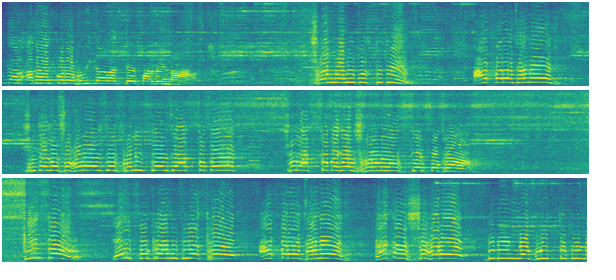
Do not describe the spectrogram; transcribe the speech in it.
ভূমিকার আদায় কোনো ভূমিকা রাখতে পারবে না। সংগ্রামী উপস্থিতি, আপনারা জানেন, শিকাগো শহরের যে শ্রমিকদের যে আত্মত্যাগ, সেই আত্মত্যাগের স্মরণে আজকের প্রোগ্রাম। কিন্তু এই প্রোগ্রাম উপলক্ষে আপনারা জানেন, ঢাকা শহরে বিভিন্ন গুরুত্বপূর্ণ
